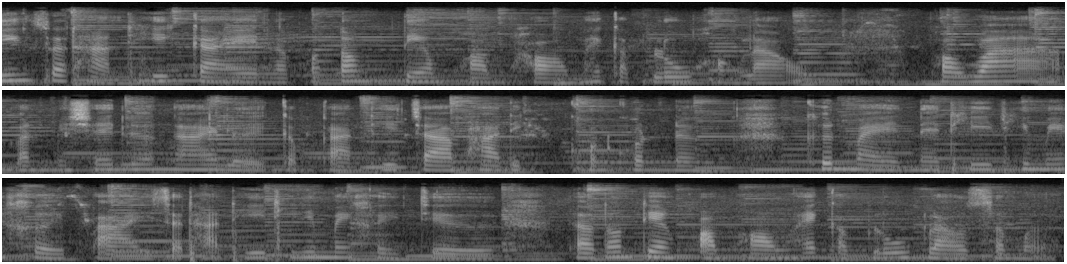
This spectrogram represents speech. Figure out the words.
ยิ่งสถานที่ไกลเราก็ต้องเตรียมความพร้อมให้กับลูกของเรา เพราะว่ามันไม่ใช่เรื่องง่ายเลยกับการที่จะพาเด็กคนคนหนึ่งขึ้นมาในที่ที่ไม่เคยไป สถานที่ที่ไม่เคยเจอ เราต้องเตรียมความพร้อมให้กับลูกเราเสมอ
